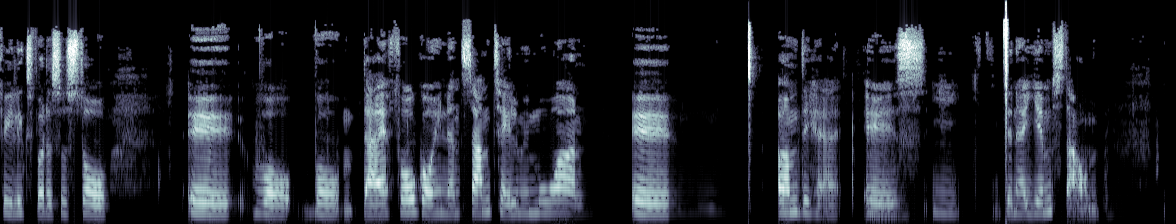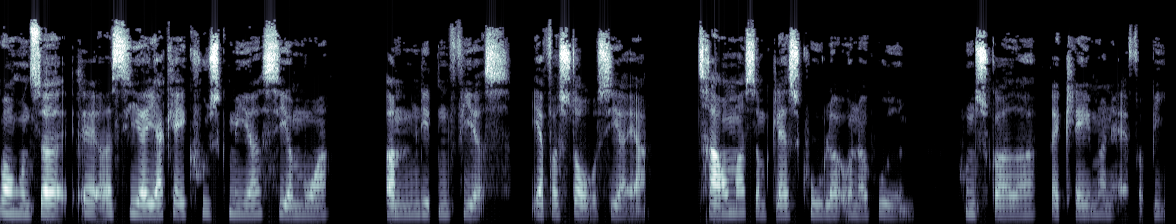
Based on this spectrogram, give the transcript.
Felix, hvor der så står, øh, hvor, hvor der er, foregår en eller anden samtale med moren øh, om det her øh, mm-hmm. i den her hjemstavn, hvor hun så øh, og siger, jeg kan ikke huske mere, siger mor, om 1980. Jeg forstår, siger jeg. Traumer som glaskugler under huden hun skodder, reklamerne er forbi.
